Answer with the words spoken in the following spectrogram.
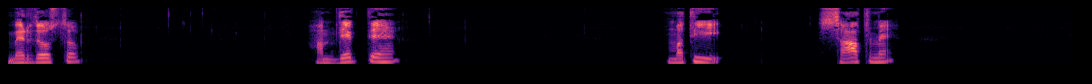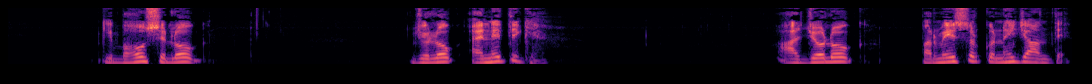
मेरे दोस्तों, हम देखते हैं, मती साथ में, कि बहुत से लोग, जो लोग अनैतिक हैं, और जो लोग परमेश्वर को नहीं जानते,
